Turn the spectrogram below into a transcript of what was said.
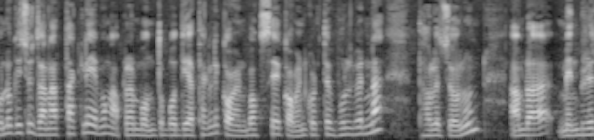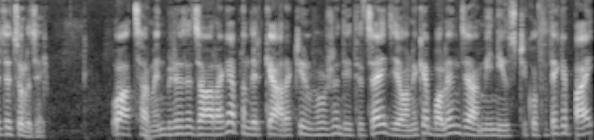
কোনো কিছু জানার থাকলে এবং আপনার মন্তব্য দেওয়ার থাকলে কমেন্ট বক্সে কমেন্ট করতে ভুলবেন না। তাহলে চলুন আমরা মেন ভিডিওতে চলে যাই। ও আচ্ছা মেন ভিডিওতে যাওয়ার আগে আপনাদেরকে আরেকটি ইনফরমেশন দিতে চাই যে অনেকে বলেন যে আমি নিউজটি কোথা থেকে পাই।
